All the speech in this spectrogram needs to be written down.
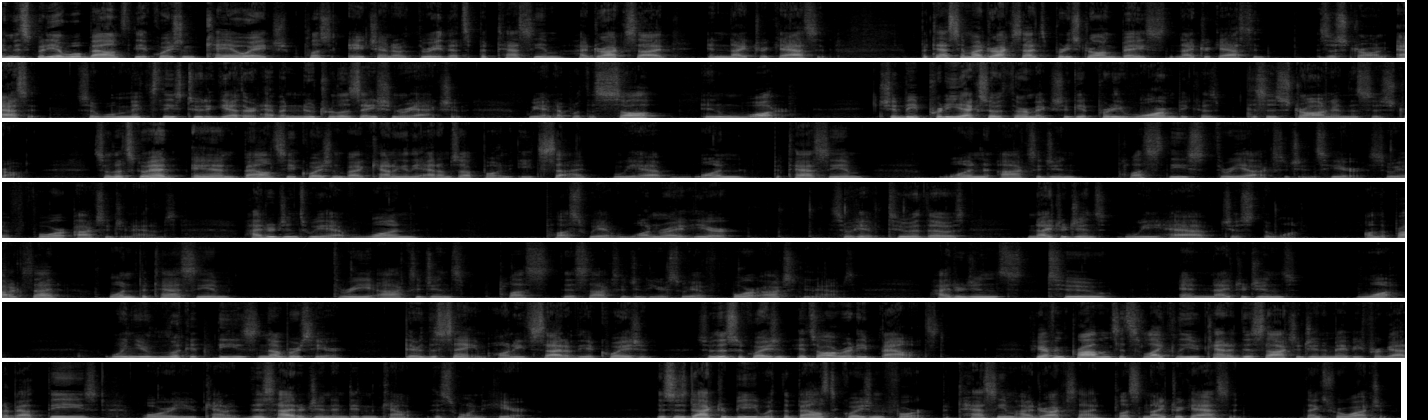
In this video, we'll balance the equation KOH plus HNO3. That's potassium hydroxide and nitric acid. Potassium hydroxide is a pretty strong base. Nitric acid is a strong acid. So we'll mix these two together and have a neutralization reaction. We end up with a salt in water. It should be pretty exothermic, should get pretty warm because this is strong and this is strong. So let's go ahead and balance the equation by counting the atoms up on each side. We have one potassium, one oxygen, plus these three oxygens here. So we have four oxygen atoms. Hydrogens, we have one, plus we have one right here. So we have two of those. Nitrogens, we have just the one. On the product side, one potassium, three oxygens, plus this oxygen here. So we have four oxygen atoms. Hydrogens, two, and nitrogens, one. When you look at these numbers here, they're the same on each side of the equation. So this equation, it's already balanced. If you're having problems, it's likely you counted this oxygen and maybe forgot about these, or you counted this hydrogen and didn't count this one here. This is Dr. B with the balanced equation for potassium hydroxide plus nitric acid. Thanks for watching.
